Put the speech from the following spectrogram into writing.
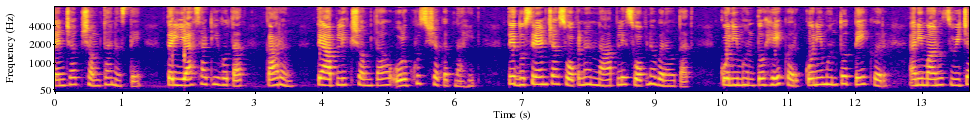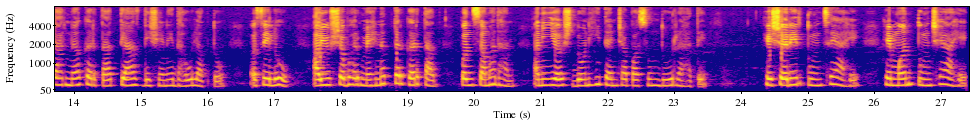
त्यांच्या क्षमता नसते. तर यासाठी होतात कारण ते आपली क्षमता ओळखूच शकत नाहीत. ते दुसऱ्यांच्या स्वप्नांना आपले स्वप्न बनवतात. कोणी म्हणतो हे कर कोणी म्हणतो ते कर आणि माणूस विचार न करता त्याच दिशेने धावू लागतो. असे लोक आयुष्यभर मेहनत तर करतात पण समाधान आणि यश दोन्ही त्यांच्यापासून दूर राहते. हे शरीर तुमचे आहे हे मन तुमचे आहे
